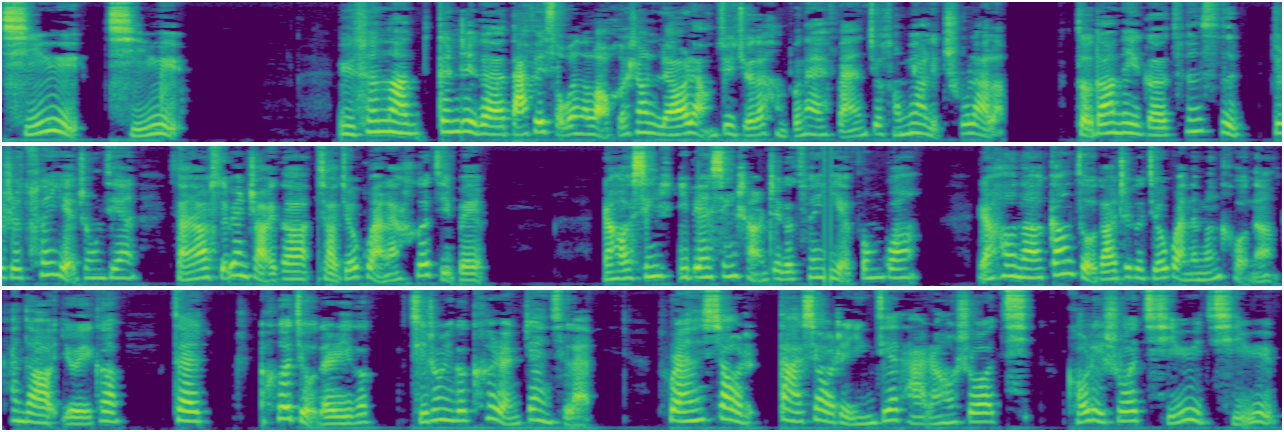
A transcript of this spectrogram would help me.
奇遇，奇遇。”雨村呢，跟这个答非所问的老和尚聊两句，觉得很不耐烦，就从庙里出来了，走到那个村寺，就是村野中间，想要随便找一个小酒馆来喝几杯，然后欣一边欣赏这个村野风光。然后呢，刚走到这个酒馆的门口呢，看到有一个在。喝酒的一个，其中一个客人站起来，突然笑着大笑着迎接他，然后说：“奇口里说奇遇奇遇。”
